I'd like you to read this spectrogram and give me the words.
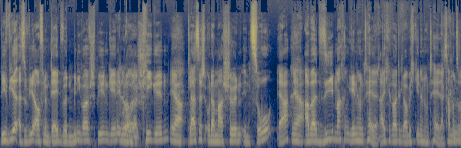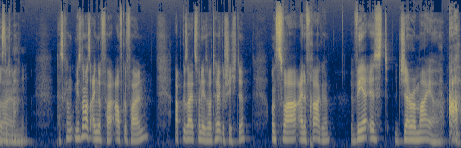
wie wir, also wir auf einem Date würden Minigolf spielen gehen oder, oder Logisch. kegeln, Ja. klassisch, oder mal schön in Zoo, ja. Ja. Aber sie machen, gehen in ein Hotel. Reiche Leute, glaube ich, gehen in ein Hotel. Da kann man sowas nicht sein. machen. Das kann, mir ist noch was aufgefallen, abgeseits von dieser Hotelgeschichte. Und zwar eine Frage. Wer ist Jeremiah? Ah,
